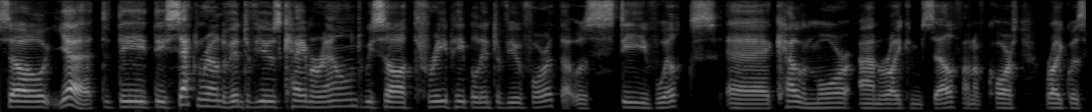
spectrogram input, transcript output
so yeah, the the second round of interviews came around. We saw three people interview for it. That was Steve Wilks, uh, Kellen Moore, and Reich himself, and of course, Reich was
